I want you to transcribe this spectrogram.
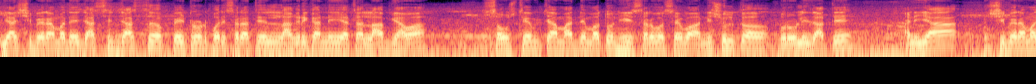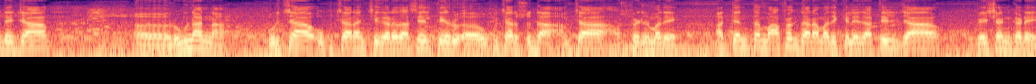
या शिबिरामध्ये जास्तीत जास्त पेट रोड परिसरातील नागरिकांनी याचा लाभ घ्यावा. संस्थेच्या माध्यमातून ही सर्व सेवा निशुल्क पुरवली जाते आणि या शिबिरामध्ये ज्या रुग्णांना पुढच्या उपचारांची गरज असेल ते रु- उपचारसुद्धा आमच्या हॉस्पिटलमध्ये अत्यंत माफक दरामध्ये केले जातील. ज्या पेशंटकडे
